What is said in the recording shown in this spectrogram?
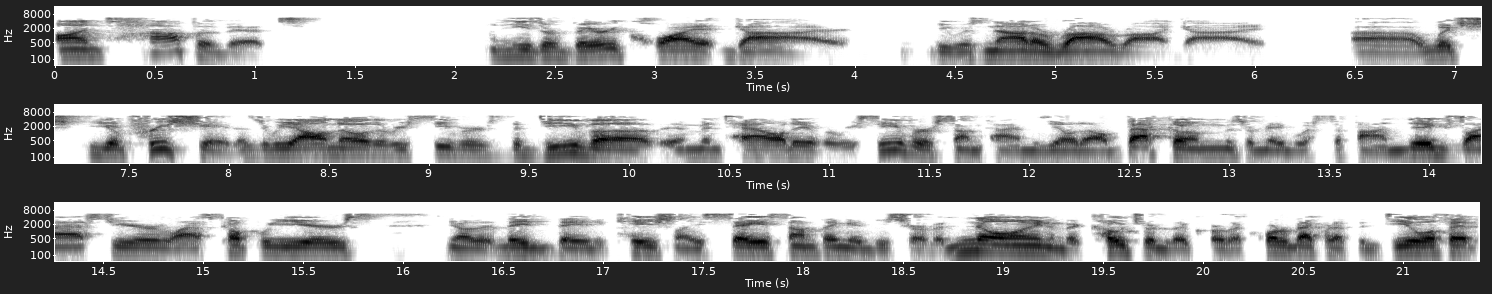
on top of it, and he's a very quiet guy he was not a rah rah guy, uh, which you appreciate. As we all know, the receivers, the diva mentality of a receiver sometimes, the Odell Beckhams or maybe with Stefon Diggs last year, last couple years. You know, they they occasionally say something, it'd be sort of annoying, and the coach or the, or the quarterback would have to deal with it.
